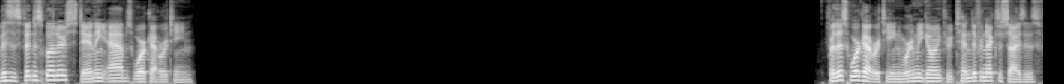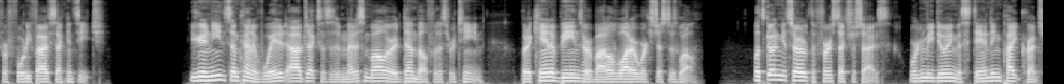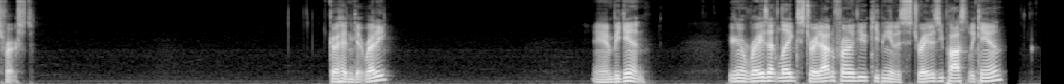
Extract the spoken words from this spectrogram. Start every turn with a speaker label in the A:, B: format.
A: This is Fitness Blender's standing abs workout routine. For this workout routine, we're going to be going through 10 different exercises for 45 seconds each. You're going to need some kind of weighted object such as a medicine ball or a dumbbell for this routine, but a can of beans or a bottle of water works just as well. Let's go ahead and get started with the first exercise. We're going to be doing the standing pike crunch first. Go ahead and get ready. And begin. You're going to raise that leg straight out in front of you, keeping it as straight as you possibly can.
